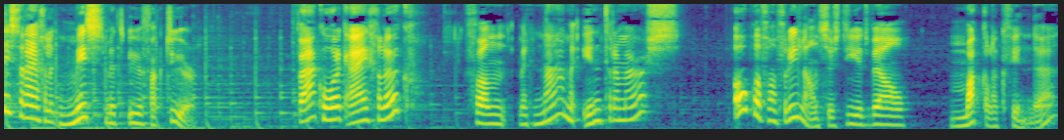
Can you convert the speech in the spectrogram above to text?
is er eigenlijk mis met uurfactuur? Vaak hoor ik eigenlijk van met name interimers, ook wel van freelancers die het wel makkelijk vinden.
